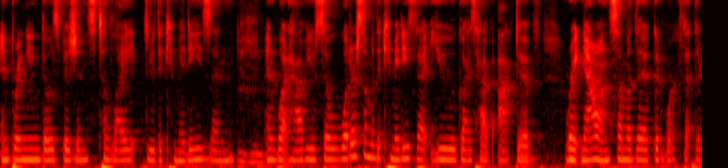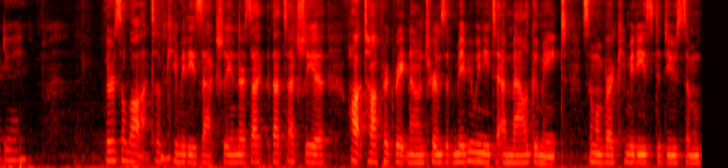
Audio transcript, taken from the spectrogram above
and bringing those visions to light through the committees and mm-hmm. and what have you. So, what are some of the committees that you guys have active right now, and some of the good work that they're doing? There's a lot of mm-hmm. committees actually, and there's a, that's actually a hot topic right now in terms of maybe we need to amalgamate some of our committees to do some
